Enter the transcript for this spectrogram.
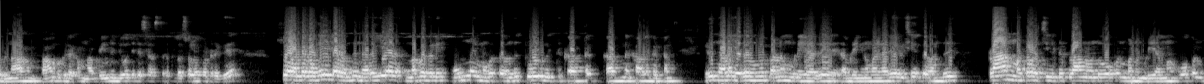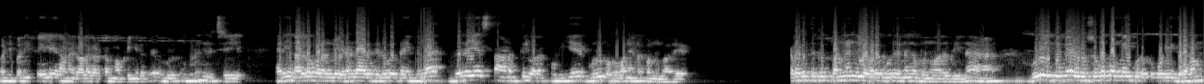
ஒரு நாகம் பாம்பு கிரகம் அப்படின்னு ஜோதிட சாஸ்திரத்துல சொல்லப்பட்டிருக்கு. சோ அந்த வகையில வந்து நிறைய நபர்களின் உண்மை முகத்தை வந்து தோல்வித்து காட்ட காட்டின காலகட்டம். இருந்தாலும் எதுவுமே பண்ண முடியாது அப்படிங்கிற மாதிரி நிறைய விஷயத்த வந்து பிளான் மட்டும் வச்சுக்கிட்டு பிளான் வந்து ஓபன் பண்ண முடியாம ஓபன் பண்ணி பண்ணி ஃபெயிலியர் ஆன காலகட்டம் அப்படிங்கிறது உங்களுக்கு முடிஞ்சிருச்சு. நிறைய நல்ல பலன்கள் இரண்டாயிரத்தி இருபத்தி ஐந்துல விரயஸ்தானத்தில் வரக்கூடிய குரு பகவான் என்ன பண்ணுவாரு? கடகத்துக்கு பன்னெண்டுல வர குரு என்னங்க பண்ணுவார் அப்படின்னா குரு எதுவுமே ஒரு சுபத்தன்மை கொடுக்கக்கூடிய கிரகம்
